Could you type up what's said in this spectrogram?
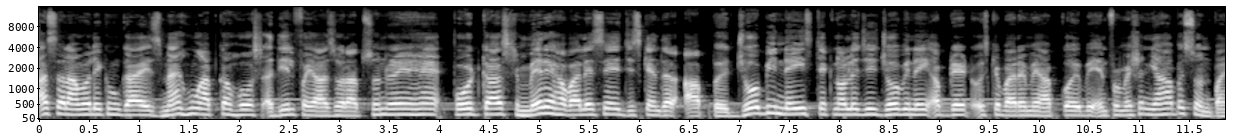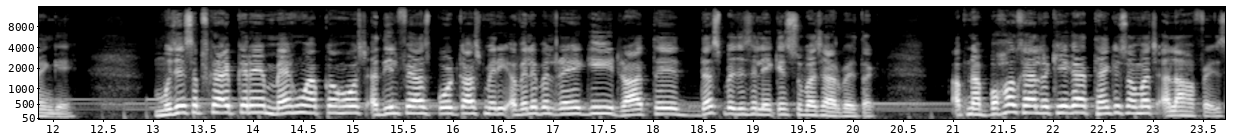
السلام علیکم گائز میں ہوں آپ کا ہوسٹ عدیل فیاض اور آپ سن رہے ہیں پوڈ کاسٹ میرے حوالے سے، جس کے اندر آپ جو بھی نئی ٹیکنالوجی جو بھی نئی اپڈیٹ اس کے بارے میں آپ کوئی بھی انفارمیشن یہاں پہ سن پائیں گے۔ مجھے سبسکرائب کریں، میں ہوں آپ کا ہوسٹ عدیل فیاض پوڈ کاسٹ میری اویلیبل رہے گی رات دس بجے سے لے کے صبح چار بجے تک۔ اپنا بہت خیال رکھیے گا تھینک یو سو مچ اللہ حافظ۔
